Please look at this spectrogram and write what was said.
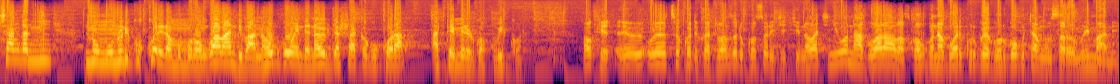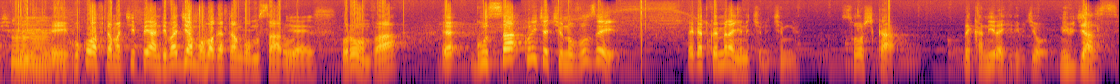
Cyangwa ni ni umuntu uri gukorera mu murongo w'abandi bantu ahubwo wenda nawe ibyo ashaka gukora atemererwa kubikora. Okay, eh, uretse ko reka tubanze dukosore iki kintu. Abakinnyi bo ntabwo bari abaswa ahubwo ntabwo bari ku rwego rwo gutanga umusaruro muri mani eh, kuko bafite amakipe yandi bajyamo bagatanga umusaruro. Yes. urumva? Eh, gusa kuri icyo kintu uvuze reka twemeranye n'ikintu kimwe. Soshika reka nirahire ibyo nibyazi.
